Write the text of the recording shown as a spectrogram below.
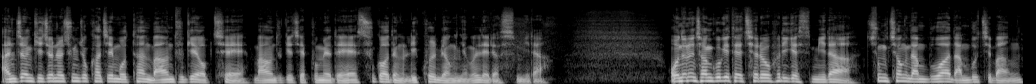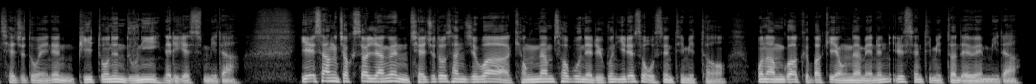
안전 기준을 충족하지 못한 42개 업체에 42개 제품에 대해 수거 등 리콜 명령을 내렸습니다. 오늘은 전국이 대체로 흐리겠습니다. 충청 남부와 남부지방, 제주도에는 비 또는 눈이 내리겠습니다. 예상 적설량은 제주도 산지와 경남 서부 내륙은 1에서 5cm, 호남과 그 밖의 영남에는 1cm 내외입니다.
